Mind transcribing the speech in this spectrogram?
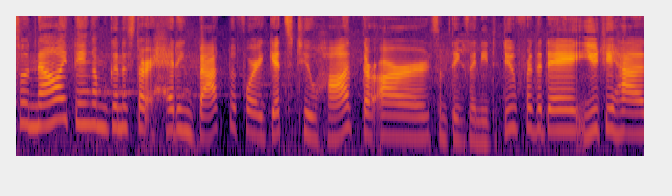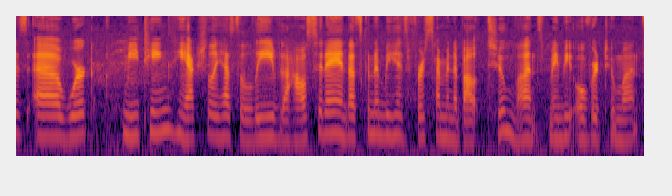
So now I think I'm gonna start heading back before it gets too hot. There are some things I need to do for the day. Yuji has a work meeting. He actually has to leave the house today and that's going to be his first time in about two months, maybe over two months.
